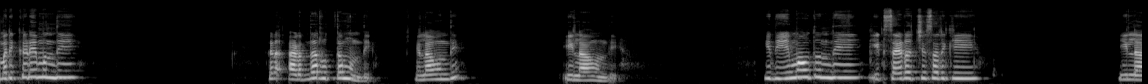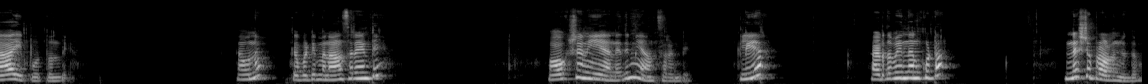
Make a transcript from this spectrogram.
మరి ఇక్కడ అర్ధ ఇక్కడ అర్ధవృత్తం ఉంది. ఎలా ఉంది? ఇలా ఉంది. ఇది ఏమవుతుంది? ఇటు సైడ్ వచ్చేసరికి ఇలా అయిపోతుంది. అవునా? కాబట్టి మన ఆన్సర్ ఏంటి? ఆప్షన్ ఏ అనేది మీ ఆన్సర్ అండి. క్లియర్ అర్థమైంది అనుకుంటా? నెక్స్ట్ ప్రాబ్లం చూద్దాం.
